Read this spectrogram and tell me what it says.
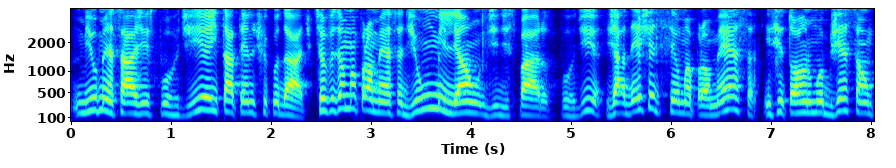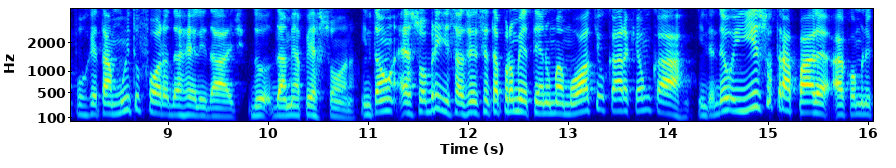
mil mensagens por dia e tá tendo dificuldade. Se eu fizer uma promessa de um milhão de disparos por dia, já deixa de ser uma promessa e se torna uma objeção, porque tá muito fora da realidade do- da minha persona. Então, é sobre isso. Às vezes você tá prometendo uma moto e o cara quer um carro, entendeu? E isso atrapalha a comunicação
